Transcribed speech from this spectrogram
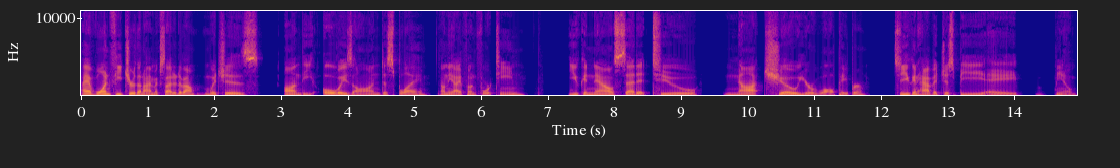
I have one feature that I'm excited about, which is on the always on display on the iPhone 14, you can now set it to not show your wallpaper. So you can have it just be a you know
